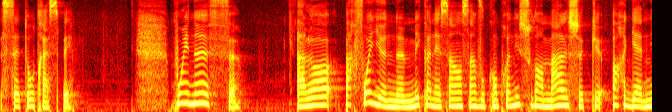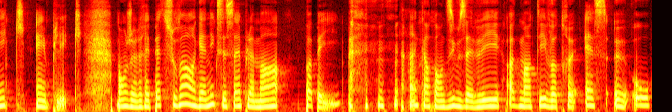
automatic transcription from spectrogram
cet autre aspect. Point 9. Alors, parfois, il y a une méconnaissance. Hein. vous comprenez souvent mal ce que organique implique. Bon, je le répète souvent, organique, c'est simplement pas payé. Hein, quand on dit vous avez augmenté votre SEO,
